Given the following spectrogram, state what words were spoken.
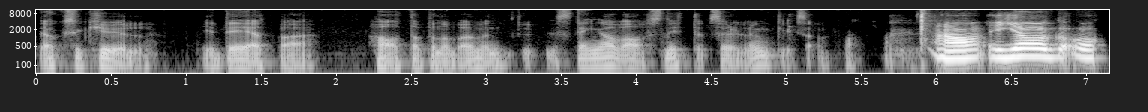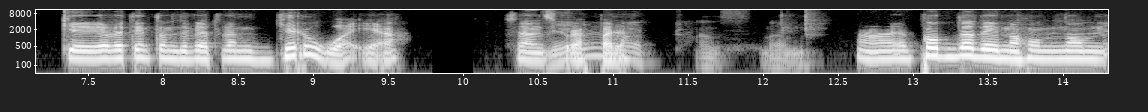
Det är också kul idé att bara hata på någon, men stänga av avsnittet så är det lugnt liksom. Ja, jag och, eh, jag vet inte om du vet vem Grå är, svensk Jo, rappare. Ja, jag poddade med honom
